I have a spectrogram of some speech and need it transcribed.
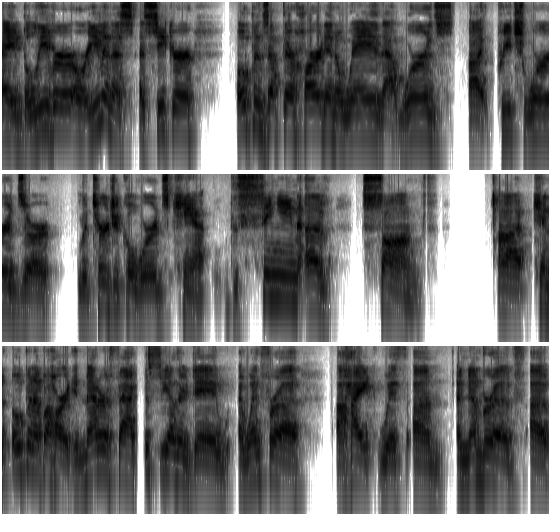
a believer or even a, a seeker, opens up their heart in a way that words, uh, preach words or liturgical words can't. The singing of songs uh, can open up a heart. In matter of fact, just the other day, I went for a, a hike with um, a number of uh,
